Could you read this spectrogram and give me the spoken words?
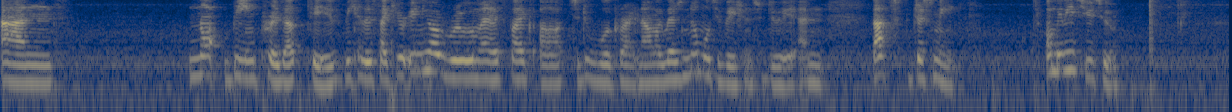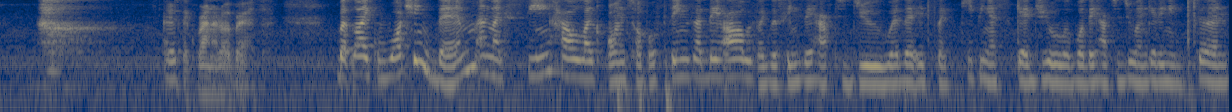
and not being productive because it's like you're in your room and it's like uh to do work right now. Like there's no motivation to do it and that's just me. Or maybe it's you too i just like ran out of breath. But like watching them and like seeing how like on top of things that they are with like the things they have to do whether it's like keeping a schedule of what they have to do and getting it done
